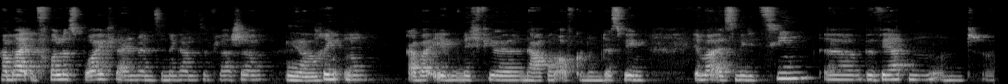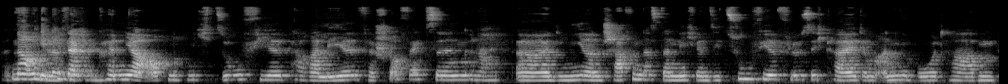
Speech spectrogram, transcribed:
haben halt ein volles Bäuchlein, wenn sie eine ganze Flasche ja. trinken, aber eben nicht viel Nahrung aufgenommen. Deswegen immer als Medizin äh, bewerten und äh, als Na, und die Kinder können ja auch noch nicht so viel parallel verstoffwechseln. Genau. Äh, die Nieren schaffen das dann nicht, wenn sie zu viel Flüssigkeit im Angebot haben.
